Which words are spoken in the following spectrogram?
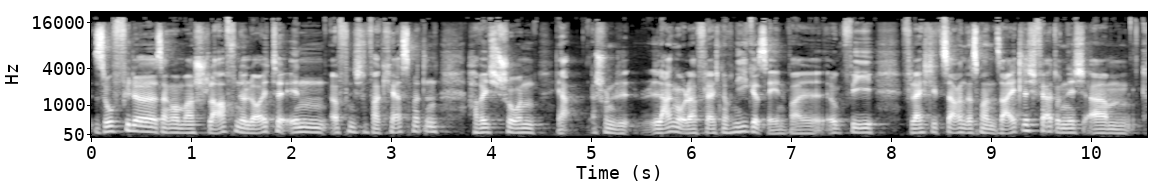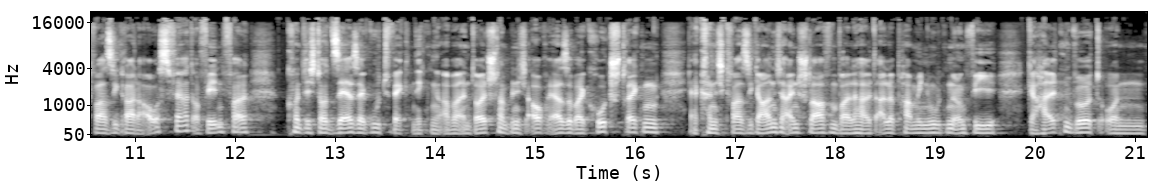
so viele, sagen wir mal, schlafende Leute in öffentlichen Verkehrsmitteln habe ich schon, ja, schon lange oder vielleicht noch nie gesehen, weil irgendwie, vielleicht liegt es daran, dass man seitlich fährt und nicht ähm, quasi geradeaus fährt. Auf jeden Fall konnte ich dort sehr, sehr gut wegnicken. Aber in Deutschland bin ich auch eher so bei Coachstrecken, ja, kann ich quasi gar nicht einschlafen einschlafen, weil halt alle paar Minuten irgendwie gehalten wird und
